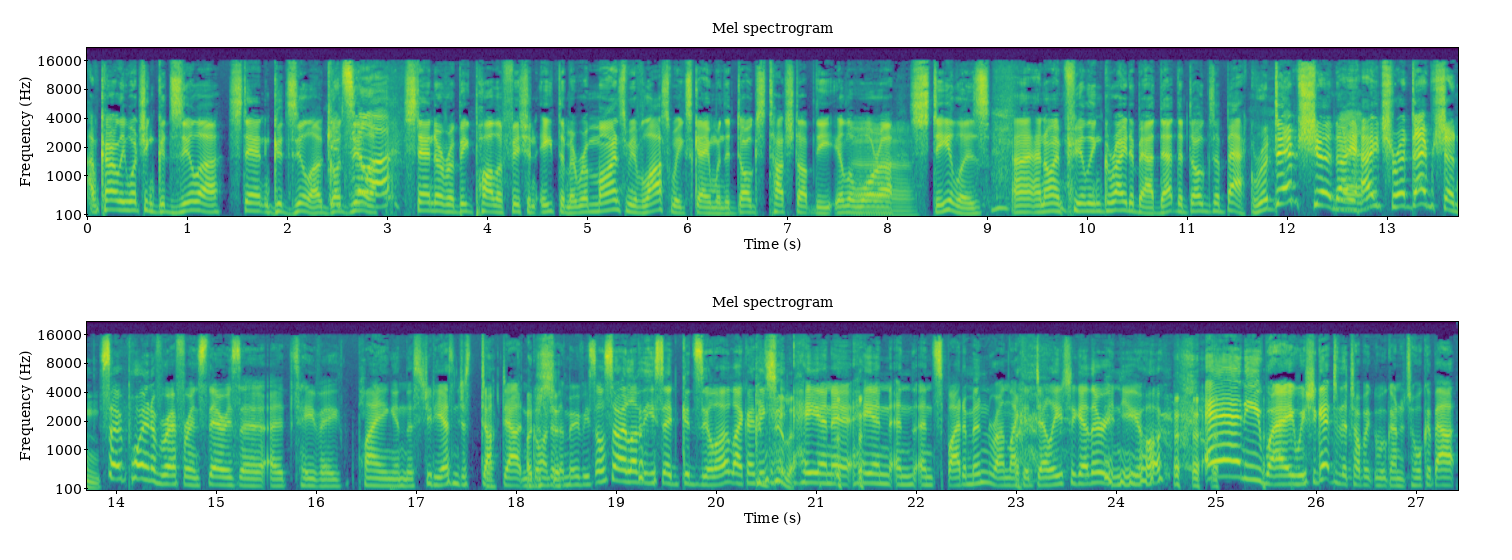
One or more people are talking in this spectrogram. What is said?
I'm currently watching Godzilla stand Godzilla, Godzilla Godzilla. stand over a big pile of fish and eat them. It reminds me of last week's game when the dogs touched up the Illawarra Steelers, uh, and I'm feeling great about that. The dogs are back. Redemption! Yeah. I hate redemption. So, point of reference, there is a, a TV playing in the studio. He hasn't just ducked out and I gone just to the movies. Also, I love that you said Godzilla. Like, I think Godzilla. he and uh, he and, and, and Spider Man run like a deli together in New York. anyway, we should get to the topic we're going to talk about.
